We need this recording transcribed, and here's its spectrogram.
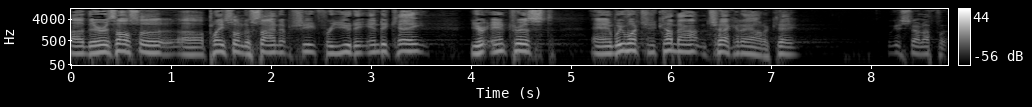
uh, there is also a place on the sign-up sheet for you to indicate your interest, and we want you to come out and check it out. Okay? We're going to start off with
